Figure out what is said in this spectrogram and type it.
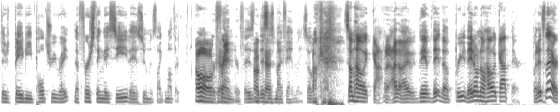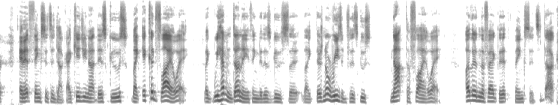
there's baby poultry, right? The first thing they see, they assume is like mother. Oh, or friend or this, this Okay. is my family. So Okay. somehow it got it. I don't. I, they they the pre, they don't know how it got there, but it's there and it thinks it's a duck. I kid you not. This goose, like it could fly away. Like we haven't done anything to this goose that like there's no reason for this goose not to fly away, other than the fact that it thinks it's a duck.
